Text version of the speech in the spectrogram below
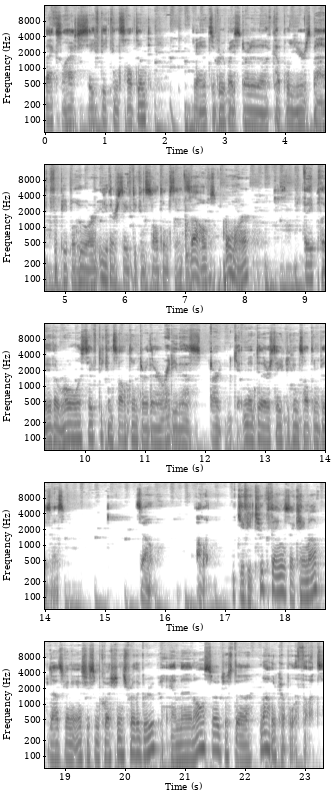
backslash safety consultant. And it's a group I started a couple years back for people who are either safety consultants themselves or they play the role of safety consultant or they're ready to start getting into their safety consulting business. So I'll give you two things that came up. Was going to answer some questions for the group and then also just another couple of thoughts.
